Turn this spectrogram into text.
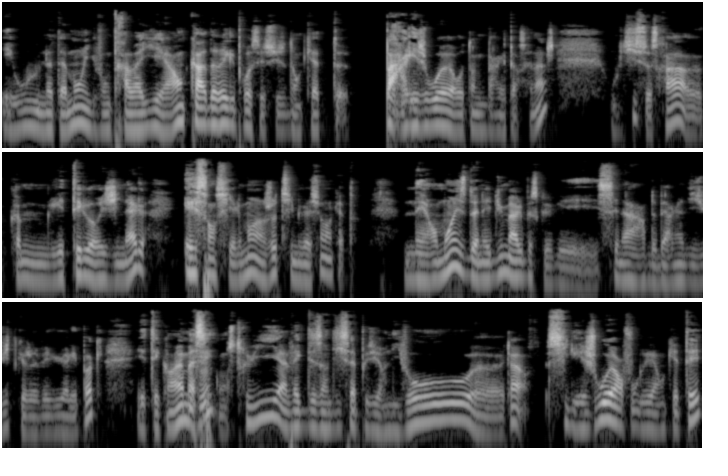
et où notamment ils vont travailler à encadrer le processus d'enquête par les joueurs autant que par les personnages, ou si ce sera, euh, comme l'était l'original, essentiellement un jeu de simulation d'enquête. Néanmoins, ils se donnaient du mal, parce que les scénars de Berlin 18 que j'avais lus à l'époque étaient quand même assez Mhm. construits, avec des indices à plusieurs niveaux. euh, si les joueurs voulaient enquêter,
